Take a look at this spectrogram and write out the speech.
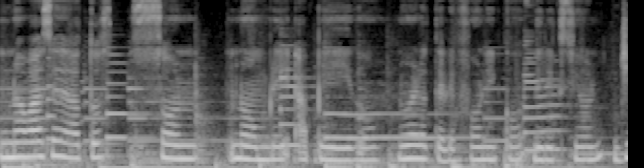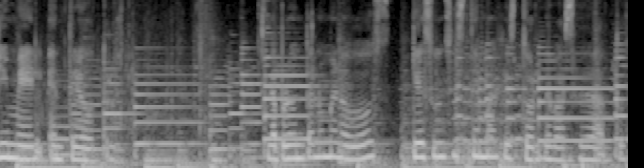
una base de datos son nombre, apellido, número telefónico, dirección, Gmail, entre otros. La pregunta número 2, ¿qué es un sistema gestor de base de datos?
